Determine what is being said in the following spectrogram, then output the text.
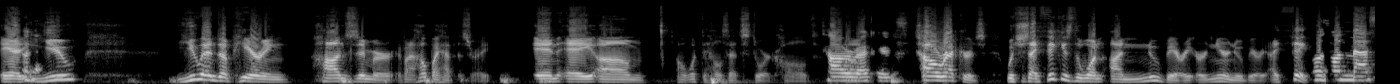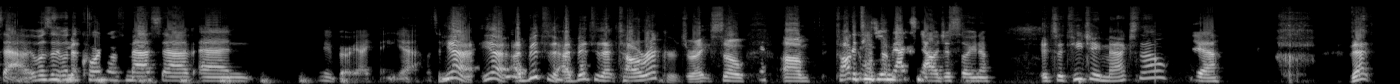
and okay. you you end up hearing Hans Zimmer, if I hope I have this right, in a um oh what the hell is that store called? Tower uh, Records. Tower Records, which is I think is the one on Newbury or near Newbury. I think it was on Mass Ave. It was on the corner of Mass Ave and Newbury, I think. Yeah. yeah, yeah. I've been to that. I've been to that Tower Records, right? So yeah. um talk the TJ Maxx now, just so you know. It's a TJ Maxx now? Yeah. that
